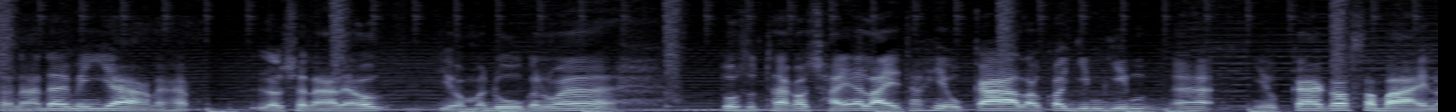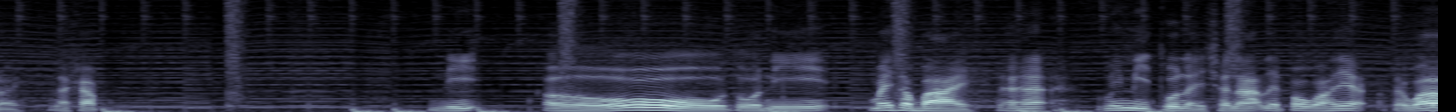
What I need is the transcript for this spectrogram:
ชนะได้ไม่ยากนะครับ เราชนะแล้วเดี๋ยวมาดูกันว่าตัวสุดท้ายเขาใช้อะไร ถ้าเฮลกาเราก็ยิ้มยิ้มนะฮะ เฮลกาก็สบายหน่อยนะครับ นี้โอ้ตัวนี้ไม่สบายนะฮะ ไม่มีตัวไหนชนะเลยปะวะเนี่ย แต่ว่า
